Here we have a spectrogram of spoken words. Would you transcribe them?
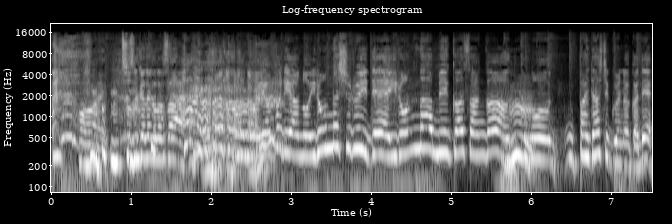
はい、続けてください。あのやっぱりあのいろんな種類でいろんなメーカーさんがこのいっぱい出してくる中で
